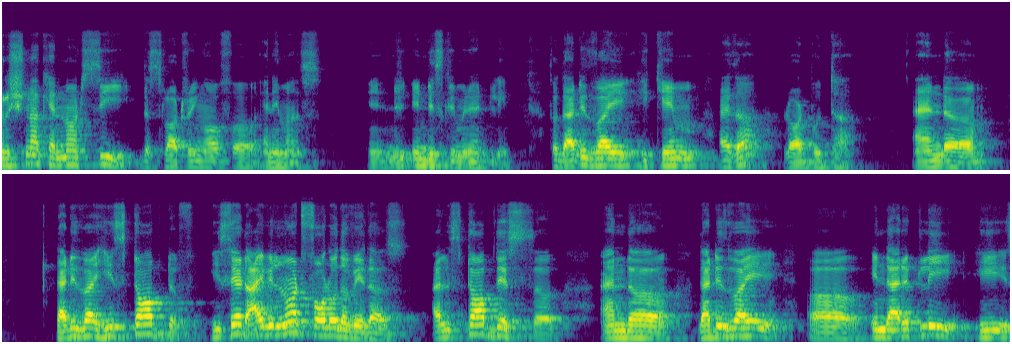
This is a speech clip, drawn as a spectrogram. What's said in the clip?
Krishna cannot see the slaughtering of uh, animals indiscriminately. So that is why he came as a Lord Buddha. And uh, that is why he stopped. He said, I will not follow the Vedas. I'll stop this. Uh, and uh, that is why uh, indirectly he,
